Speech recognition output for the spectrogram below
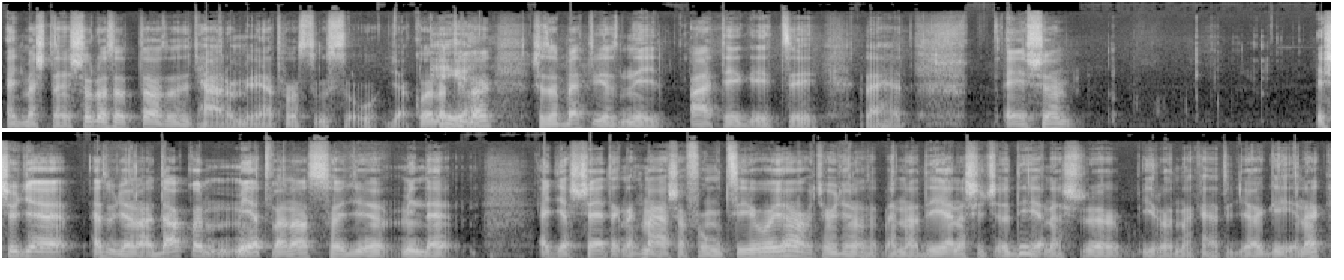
egymestelen sorozata, az egy 3 milliárd hosszú szó gyakorlatilag, Igen. és ez a betű, ez 4 ATGC lehet. És és ugye ez ugyanaz. De akkor miért van az, hogy minden egyes sejteknek más a funkciója, hogyha ugyanaz benne a DNS, és a DNS-ről írodnak át ugye a gének.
